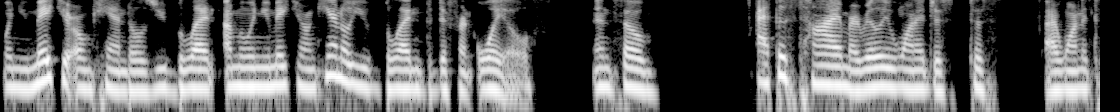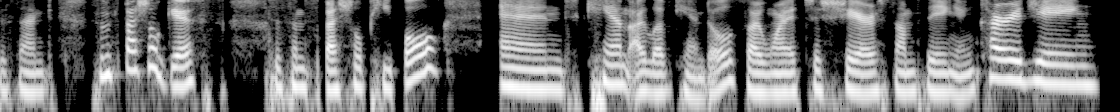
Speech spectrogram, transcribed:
when you make your own candles, you blend, I mean, when you make your own candle, you blend the different oils. And so at this time, I really wanted just to I wanted to send some special gifts to some special people and can I love candles, so I wanted to share something encouraging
